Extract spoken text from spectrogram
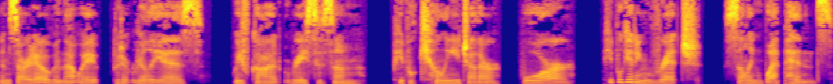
I'm sorry to open that way, but it really is. We've got racism, people killing each other, war, people getting rich, selling weapons,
